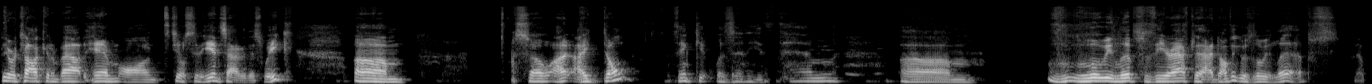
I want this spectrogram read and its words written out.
They were talking about him on Steel City Insider this week. Um, so I, I don't think it was any of them. Um, Louis Lipps was the year after that. I don't think it was Louis Lipps. Nope.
